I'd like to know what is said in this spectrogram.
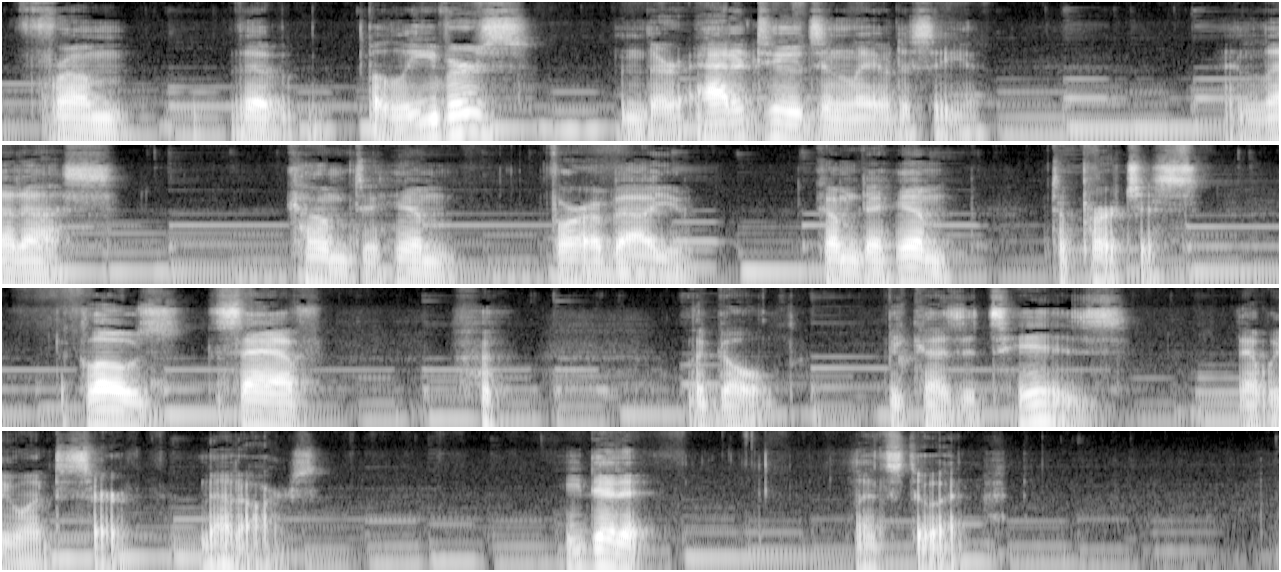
from the believers and their attitudes in Laodicea. And let us come to Him for our value, come to Him to purchase the clothes, the salve, the gold, because it's His that we want to serve, not ours. He did it. Let's do it.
